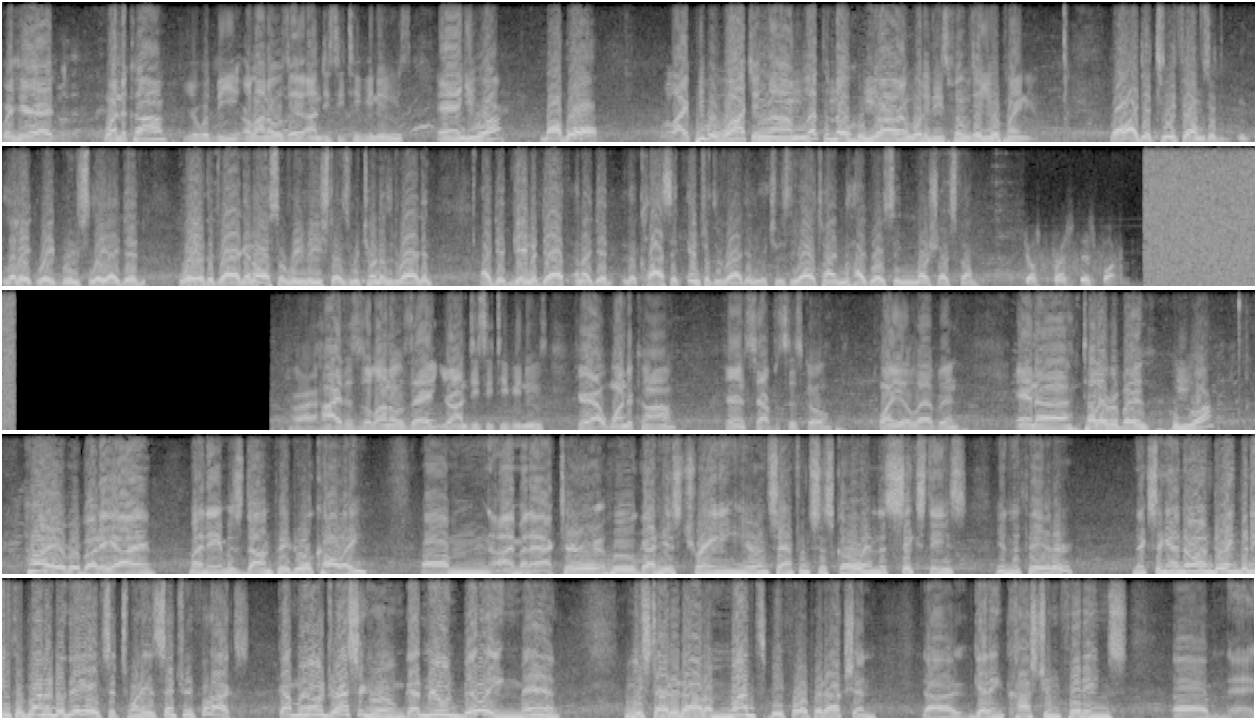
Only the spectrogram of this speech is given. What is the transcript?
We're here at WonderCon. You're with me, Orlando Jose, on DCTV News, and you are? Bob Wall. We're like people watching. Um, let them know who you are and what are these films that you are playing in. Well, I did three films with the late great Bruce Lee. I did Way of the Dragon, also released as Return of the Dragon. I did Game of Death, and I did the classic Enter the Dragon, which is the all-time high-grossing martial arts film. Just press this button. All right. Hi, this is Orlando Jose. You're on DCTV News here at WonderCon here in San Francisco, 2011. And uh, tell everybody who you are. Hi, everybody. I my name is Don Pedro Colley. Um, I'm an actor who got his training here in San Francisco in the 60s in the theater. Next thing I know, I'm doing Beneath the Planet of the Apes at 20th Century Fox. Got my own dressing room, got my own billing, man. And we started out a month before production, uh, getting costume fittings, uh,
